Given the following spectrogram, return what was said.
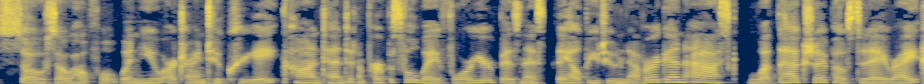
so, so helpful when you are trying to create content in a purposeful way for your business. They help you to never again ask, what the heck should I post today? Right.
